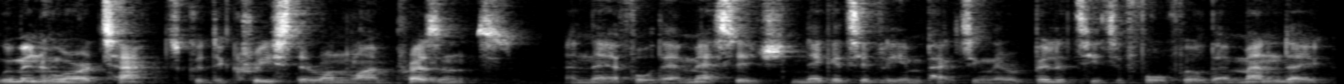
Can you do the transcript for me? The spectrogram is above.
Women who are attacked could decrease their online presence and therefore their message, negatively impacting their ability to fulfill their mandate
